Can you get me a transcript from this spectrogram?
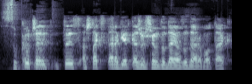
Super. Kurczę, no. to jest aż tak stara gierka, że już ją dodają za darmo, tak?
